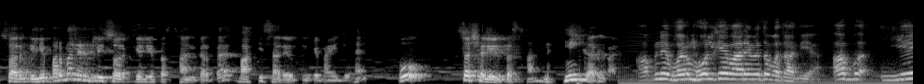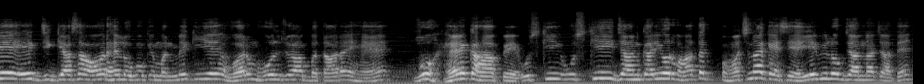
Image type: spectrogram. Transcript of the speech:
स्वर्ग के लिए परमानेंटली स्वर्ग के लिए प्रस्थान कर पाए बाकी सारे उनके भाई जो हैं वो सशरीर प्रस्थान नहीं कर पाए। आपने वर्म होल के बारे में तो बता दिया। अब ये एक जिज्ञासा और है लोगों के मन में कि ये वर्म होल जो आप बता रहे हैं, वो है कहाँ पे? उसकी उसकी जानकारी और वहाँ तक पहुँचना कैसे है? ये भी लोग जानना चाहते हैं,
